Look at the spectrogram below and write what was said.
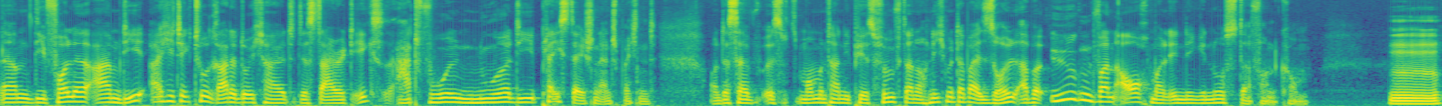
ähm, die volle AMD-Architektur, gerade durch halt das DirectX, hat wohl nur die PlayStation entsprechend. Und deshalb ist momentan die PS5 da noch nicht mit dabei, soll aber irgendwann auch mal in den Genuss davon kommen. Hm.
